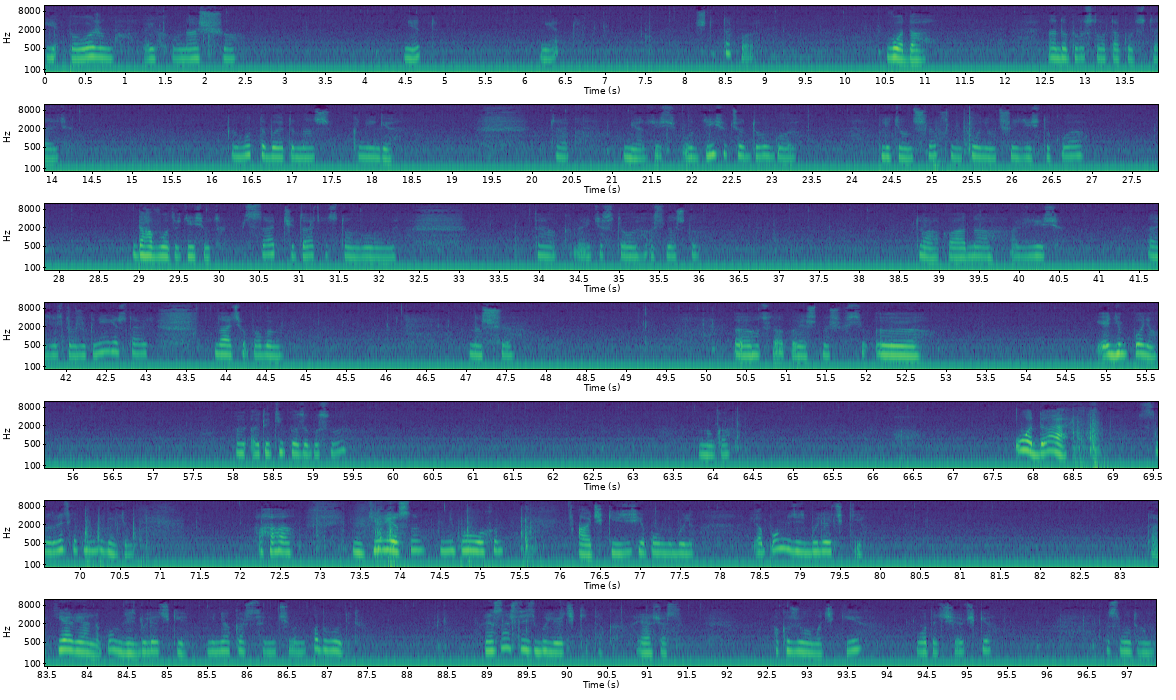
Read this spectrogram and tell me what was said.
и положим их в нашу... Нет. Нет такое? Вот, да. Надо просто вот так вот ставить. Как будто бы это наши книги. Так. Нет, здесь вот здесь вот что-то другое. Плетен шеф, не понял, что здесь такое. Да, вот здесь вот писать, читать, стон волны. Так, найти столы. А сюда что? Так, ладно, а здесь... Да, здесь тоже книги ставить. Давайте попробуем наши... Э, вот сюда повесить наши все... Э, я не понял. Э, это типа запасной? Ну-ка. О, да! Смотрите, как мы выглядим. Ха-ха. Интересно, неплохо. А очки здесь, я помню, были. Я помню, здесь были очки. Так, я реально помню, здесь были очки. Меня, кажется, ничего не подводит. Я знаю, что здесь были очки. Так, я сейчас покажу вам очки. Вот очки. Посмотрим.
